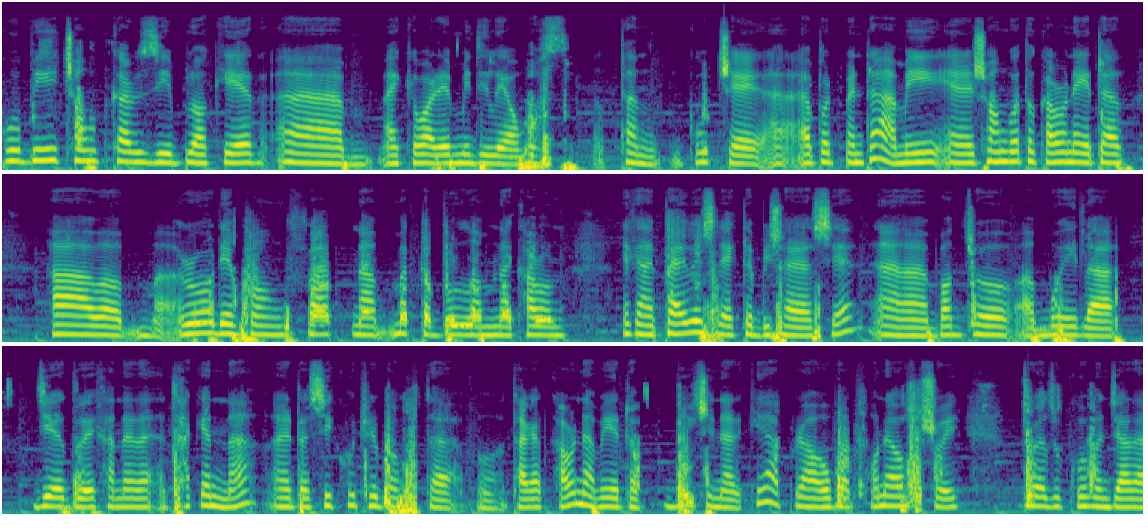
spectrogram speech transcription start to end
খুবই চমৎকার জি ব্লকের একেবারে মিডিলে অবস্থান করছে অ্যাপার্টমেন্টটা আমি সঙ্গত কারণে এটা রোড এবং ফ্ল্যাট না মাত্র বললাম না, কারণ এখানে প্রাইভেসির একটা বিষয় আছে আহ, বঞ্চ মহিলা যেহেতু এখানে থাকেন না এটা সিকিউরিটির ব্যবস্থা থাকার কারণে আমি এটা বলছি না আর কি আপনারা ওভার ফোনে অবশ্যই যোগাযোগ করবেন যারা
